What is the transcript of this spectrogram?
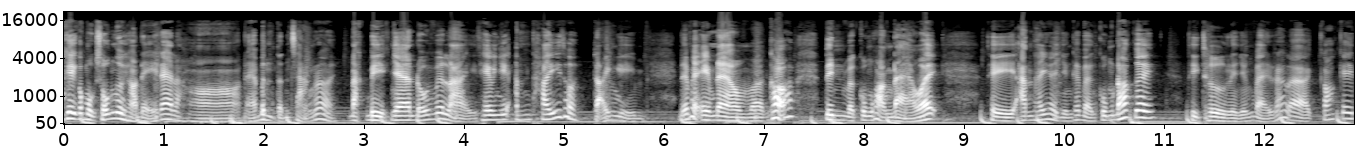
khi có một số người họ để ra là họ đã bình tĩnh sẵn rồi. Đặc biệt nha đối với lại theo như anh thấy thôi trải nghiệm. Nếu mà em nào mà có tin vào cung hoàng đạo ấy thì anh thấy là những cái bạn cung đất ấy thì thường là những bạn rất là có cái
